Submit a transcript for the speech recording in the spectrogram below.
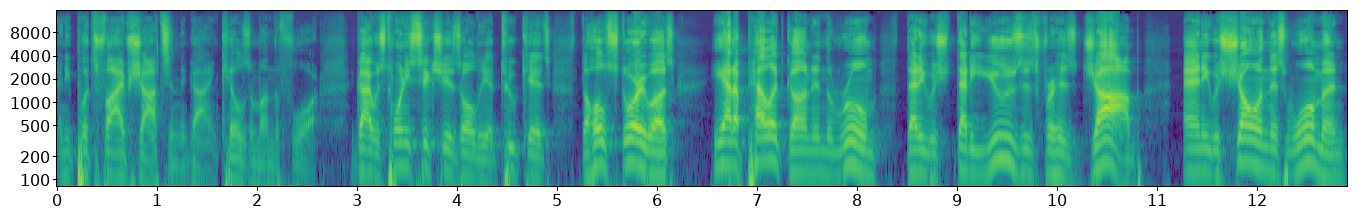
and he puts five shots in the guy and kills him on the floor. The guy was 26 years old. He had two kids. The whole story was he had a pellet gun in the room that he was that he uses for his job, and he was showing this woman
